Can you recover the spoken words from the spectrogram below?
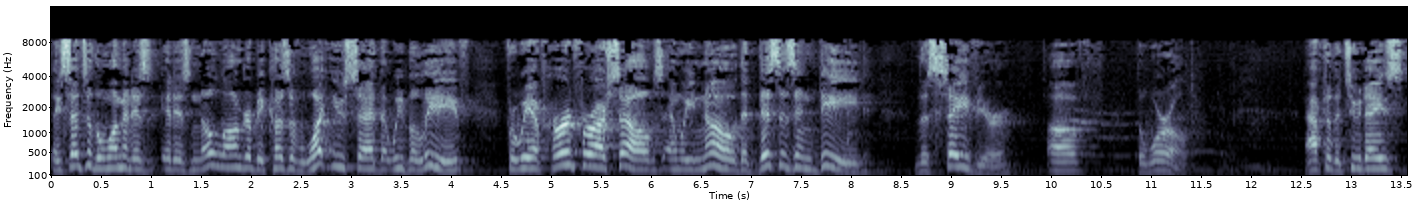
They said to the woman, It is no longer because of what you said that we believe, for we have heard for ourselves and we know that this is indeed the Savior of the world. After the two days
